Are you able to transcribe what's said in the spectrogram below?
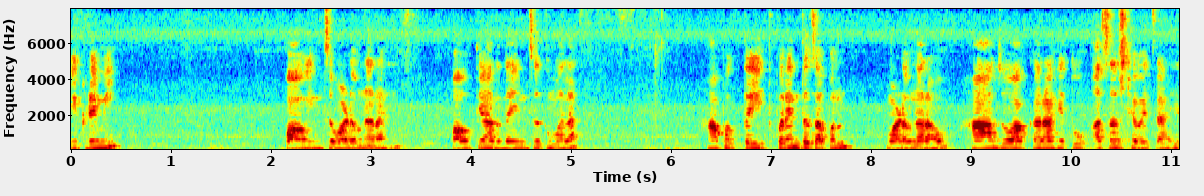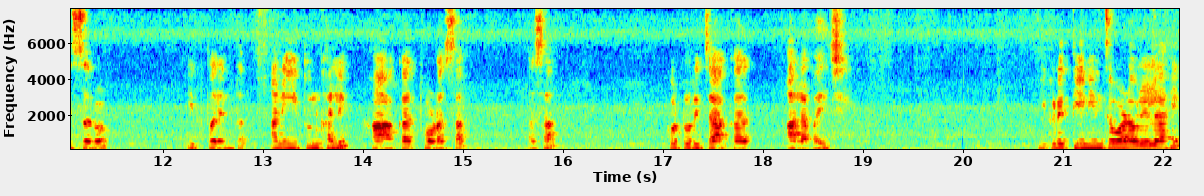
इकडे मी पाव इंच वाढवणार आहे. पाव ते अर्धा इंच तुम्हाला हा फक्त इथपर्यंतच आपण वाढवणार आहोत. हा जो आकार आहे तो असाच ठेवायचा आहे सरळ इथपर्यंत. आणि इथून खाली हा आकार थोडासा असा कटोरीचा आकार आला पाहिजे. इकडे तीन इंच वाढवलेला आहे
